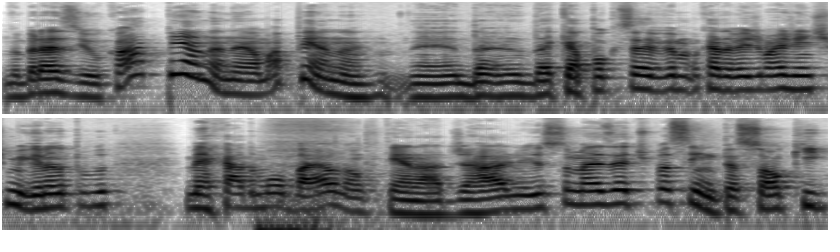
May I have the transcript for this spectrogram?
no Brasil. Que é uma pena, né? É uma pena. É, da- daqui a pouco você vai ver cada vez mais gente migrando pro mercado mobile, não que tenha nada de errado nisso, mas é tipo assim, pessoal que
